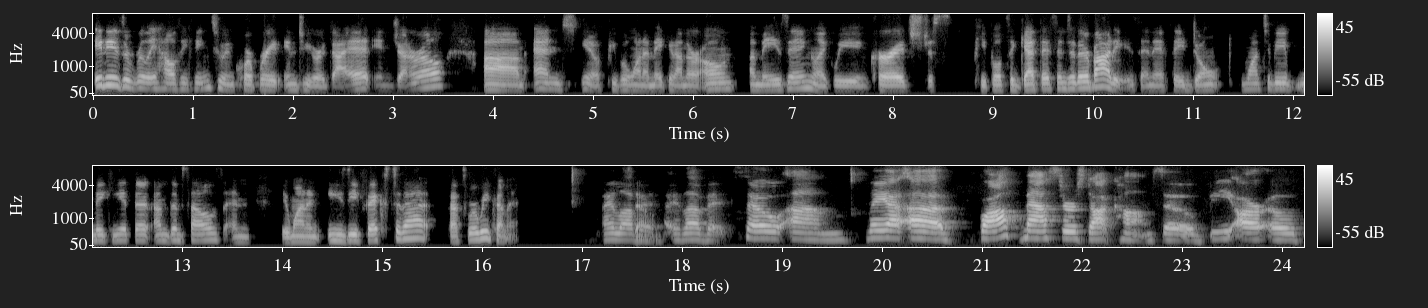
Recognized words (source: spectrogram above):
it is a really healthy thing to incorporate into your diet in general. Um, and you know if people want to make it on their own amazing. Like we encourage just people to get this into their bodies. And if they don't want to be making it um, themselves and they want an easy fix to that that's where we come in i love so. it i love it so um, Laya uh, brothmasters.com so b-r-o-t-h-m-a-s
